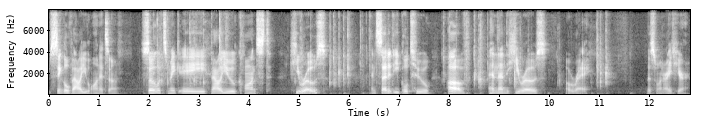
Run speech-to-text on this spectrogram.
single value on its own. So let's make a value const heroes and set it equal to of and then the heroes array. This one right here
